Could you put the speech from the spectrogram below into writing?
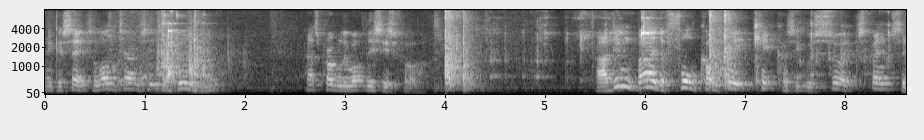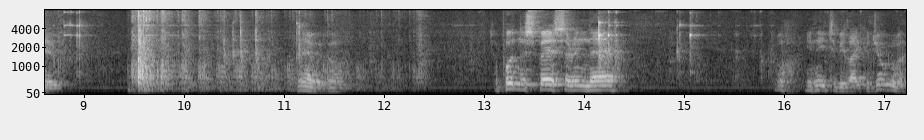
Like I say, it's a long time since I've done one. That's probably what this is for. I didn't buy the full complete kit because it was so expensive. There we go. So putting the spacer in there, oh, you need to be like a juggler.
